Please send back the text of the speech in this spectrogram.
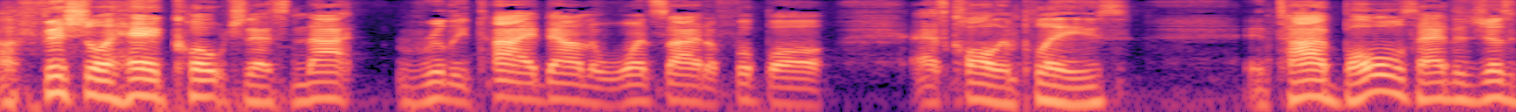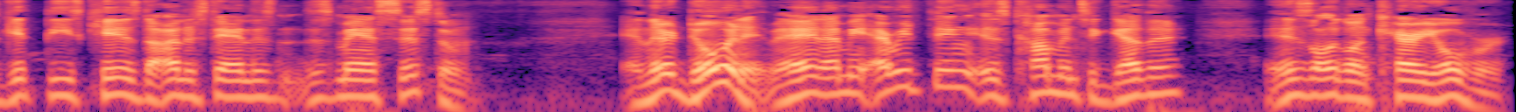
official head coach that's not really tied down to one side of football as calling plays. And Todd Bowles had to just get these kids to understand this this man's system. And they're doing it, man. I mean, everything is coming together and it's only going to carry over.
